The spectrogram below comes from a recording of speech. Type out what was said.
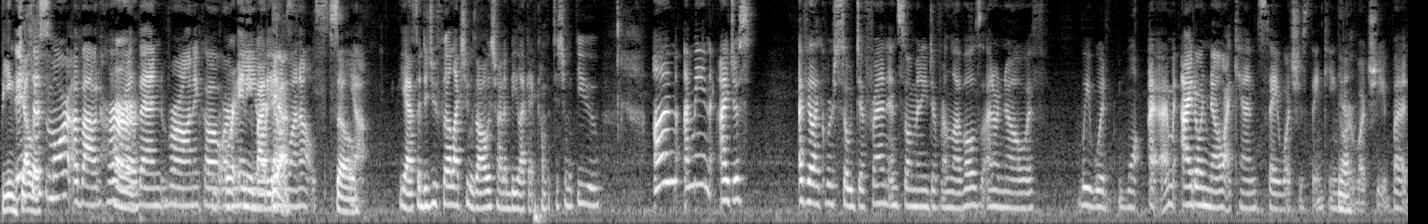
being it jealous. says more about her, Her. than Veronica or, Or anybody or else. anyone else. So- yeah. Yeah. So did you feel like she was always trying to be like at competition with you? Um, I mean, I just I feel like we're so different in so many different levels. I don't know if we would want. I I, mean, I don't know. I can't say what she's thinking Yeah. or what she. But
